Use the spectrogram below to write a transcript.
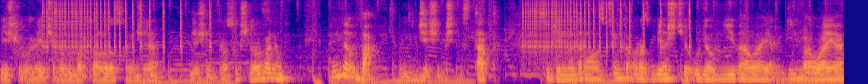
Jeśli użyjecie kodu Bartolo, dostaniecie 10% przy dolowaniu. 2, 10 na start. Codzienna darmowa skrzynka oraz bierzcie udział w giveawayach. Giveawaye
